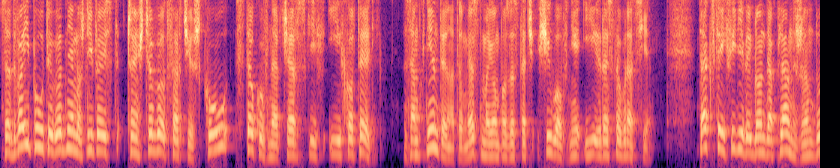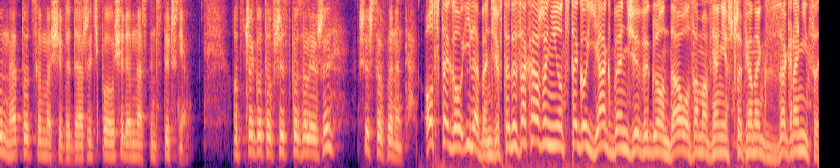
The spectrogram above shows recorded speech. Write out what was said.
Za dwa i pół tygodnia możliwe jest częściowe otwarcie szkół, stoków narciarskich i hoteli. Zamknięte natomiast mają pozostać siłownie i restauracje. Tak w tej chwili wygląda plan rządu na to, co ma się wydarzyć po 17 stycznia. Od czego to wszystko zależy? Krzysztof Berenta. Od tego, ile będzie wtedy zakażeń i od tego, jak będzie wyglądało zamawianie szczepionek z zagranicy.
